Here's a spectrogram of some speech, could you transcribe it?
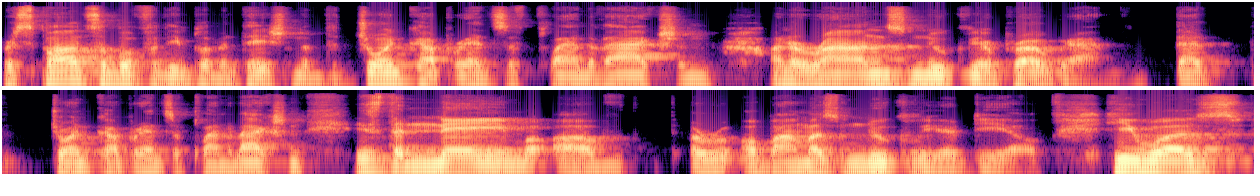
responsible for the implementation of the Joint Comprehensive Plan of Action on Iran's nuclear program. That Joint Comprehensive Plan of Action is the name of Obama's nuclear deal. He was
